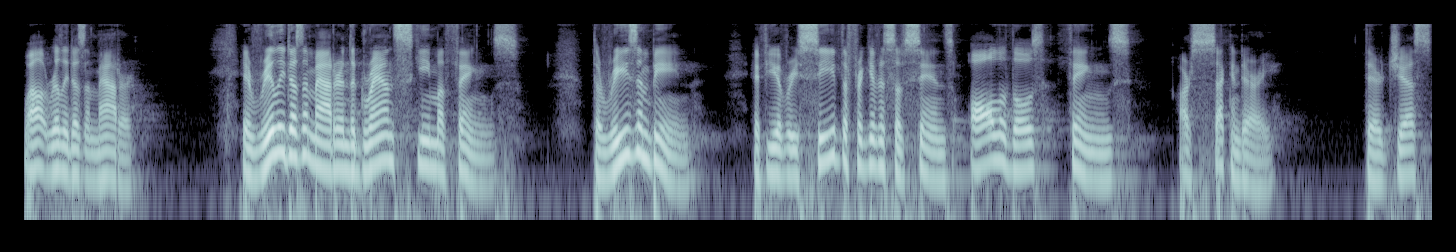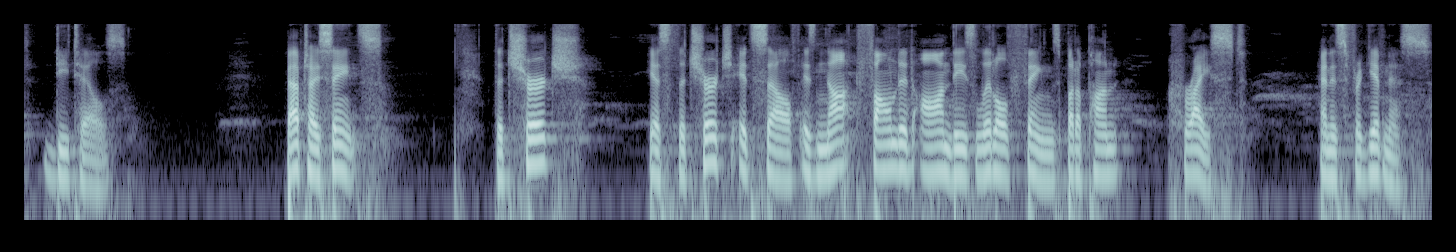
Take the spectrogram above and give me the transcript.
well, it really doesn't matter. It really doesn't matter in the grand scheme of things. The reason being, if you have received the forgiveness of sins, all of those things are secondary. They're just details. Baptized saints, The church, yes, the church itself is not founded on these little things, but upon Christ and his forgiveness.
